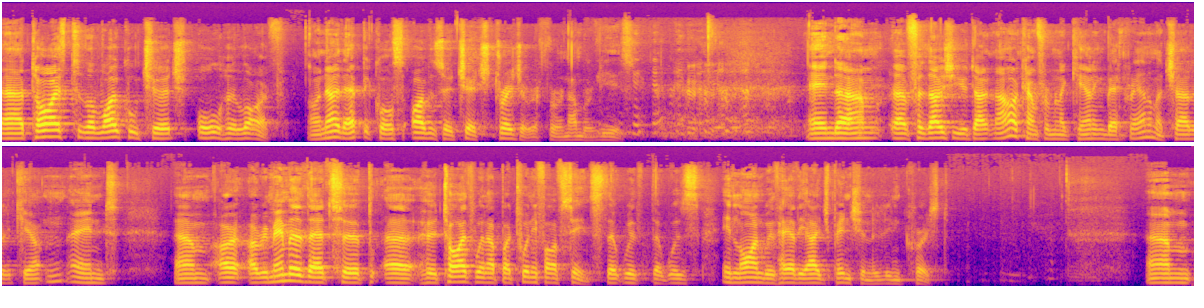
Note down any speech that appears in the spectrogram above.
uh, tithed to the local church all her life. I know that because I was her church treasurer for a number of years. and um, uh, for those of you who don't know, I come from an accounting background. I'm a chartered accountant, and um, I, I, remember that her, uh, her, tithe went up by 25 cents. That, with, that was in line with how the age pension had increased. Um,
